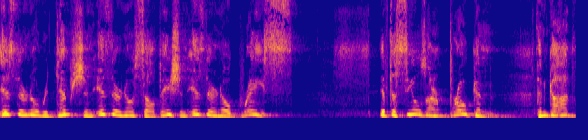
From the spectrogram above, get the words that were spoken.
Is there no redemption? Is there no salvation? Is there no grace? If the seals aren't broken, then God's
